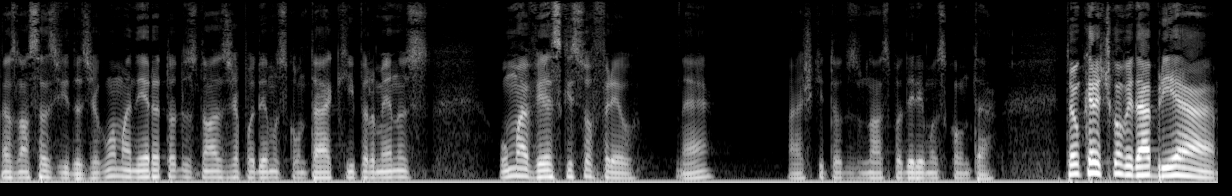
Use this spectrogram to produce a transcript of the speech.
nas nossas vidas. De alguma maneira, todos nós já podemos contar aqui pelo menos uma vez que sofreu, né? Acho que todos nós poderíamos contar. Então eu quero te convidar a abrir a,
